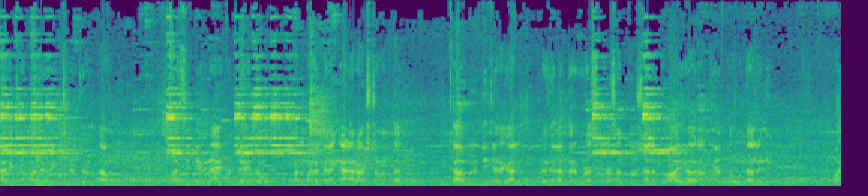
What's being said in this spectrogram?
కార్యక్రమాలు నిర్వహించడం జరుగుతూ ఉంది. ఆ సిద్ధి వినాయకుడి దయతో మన మన తెలంగాణ రాష్ట్రం అంతా ఇంకా అభివృద్ధి జరగాలి. ప్రజలందరూ కూడా సుఖ సంతోషాలతో ఆయుర ఆరోగ్యాలతో ఉండాలని మన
